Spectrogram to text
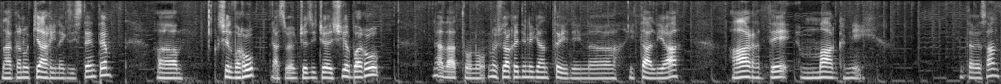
Dacă nu chiar inexistente. Uh, Silverul. Ia să vedem ce zice Silverul. Ne-a dat unul. Nu știu dacă e din Liga 1 din uh, Italia. Arde Magni. Interesant.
